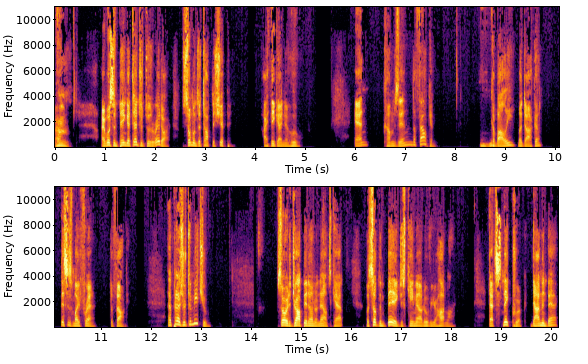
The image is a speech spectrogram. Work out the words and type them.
um, I wasn't paying attention to the radar. Someone's atop the ship. I think I know who. And comes in the Falcon. Mm-hmm. Kabali, Madaka. This is my friend, the Falcon. A pleasure to meet you. Sorry to drop in unannounced, Cap. But something big just came out over your hotline. That snake crook, Diamondback,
